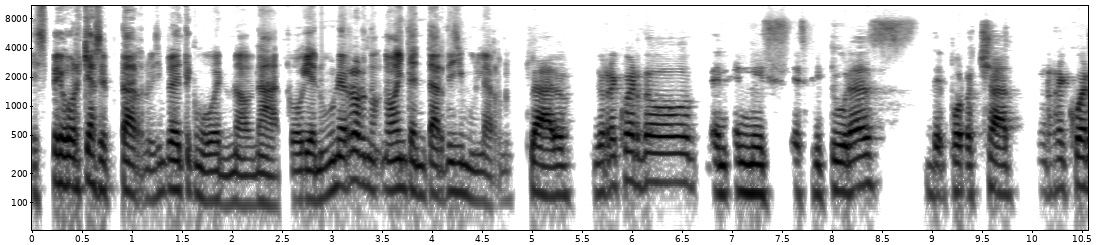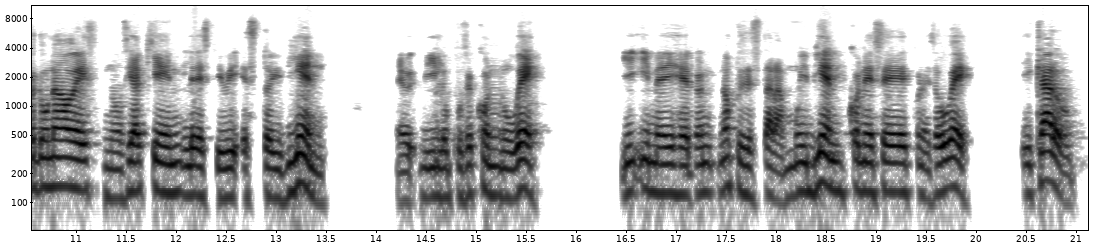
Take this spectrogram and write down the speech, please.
es peor que aceptarlo. Es simplemente como, bueno, no, nada, todo bien. Un error no, no va a intentar disimularlo. Claro. Yo recuerdo en, mis escrituras de, por chat, recuerdo una vez, no sé a quién, le escribí, estoy bien, eh, y lo puse con V. Y, me dijeron, no, pues estará muy bien con ese, con ese V. Y claro,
